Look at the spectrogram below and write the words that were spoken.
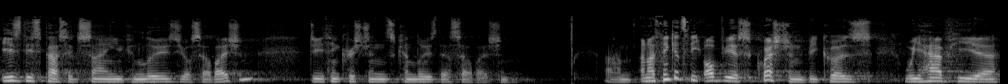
is this passage saying you can lose your salvation? Do you think Christians can lose their salvation? Um, and I think it's the obvious question because we have here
